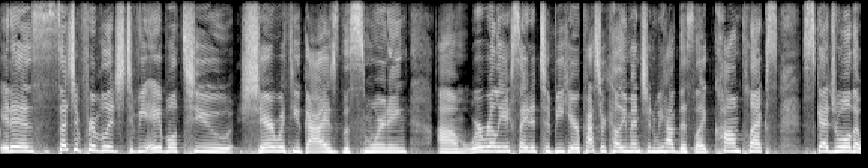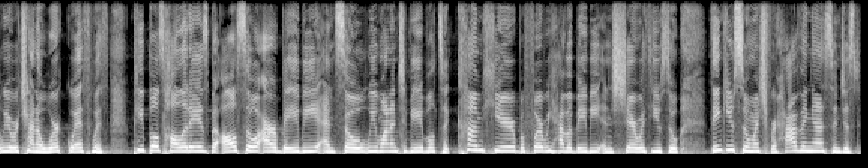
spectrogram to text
It is such a privilege to be able to share with you guys this morning. Um, we're really excited to be here. Pastor Kelly mentioned we have this like complex schedule that we were trying to work with with people's holidays, but also our baby. And so we wanted to be able to come here before we have a baby and share with you. So thank you so much for having us and just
